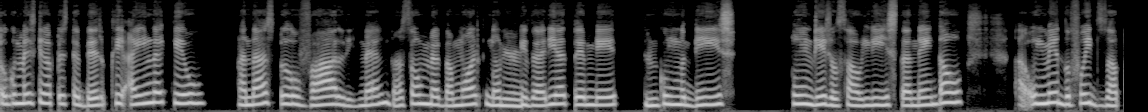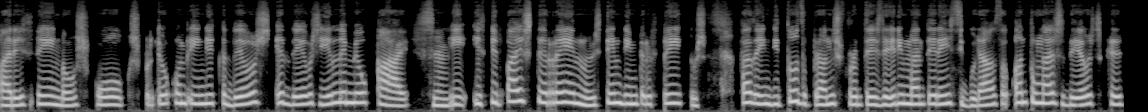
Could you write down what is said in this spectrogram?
Eu comecei a perceber que ainda que eu andasse pelo vale, né, da sombra da morte, não Yeah. precisaria temer, como diz, como diz o salmista, né? Então, o medo foi desaparecendo aos poucos, porque eu compreendi que Deus é Deus e Ele é meu Pai. Sim. E, e se pais terrenos, sendo imperfeitos, fazem de tudo para nos proteger e manter em segurança, quanto mais Deus que,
